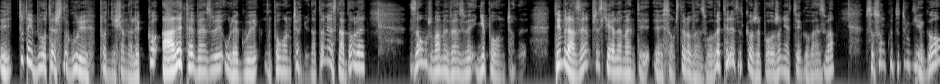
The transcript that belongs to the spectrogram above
Y, tutaj było też do góry podniesione lekko, ale te węzły uległy połączeniu. Natomiast na dole znowuż mamy węzły niepołączone. Tym razem wszystkie elementy y, są czterowęzłowe, tyle tylko, że położenie tego węzła w stosunku do drugiego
